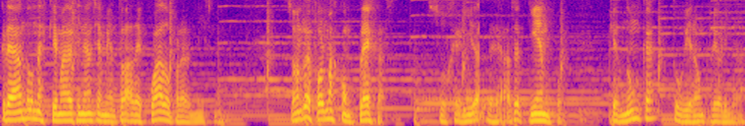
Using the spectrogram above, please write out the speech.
creando un esquema de financiamiento adecuado para el mismo. Son reformas complejas, sugeridas desde hace tiempo, que nunca tuvieron prioridad.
